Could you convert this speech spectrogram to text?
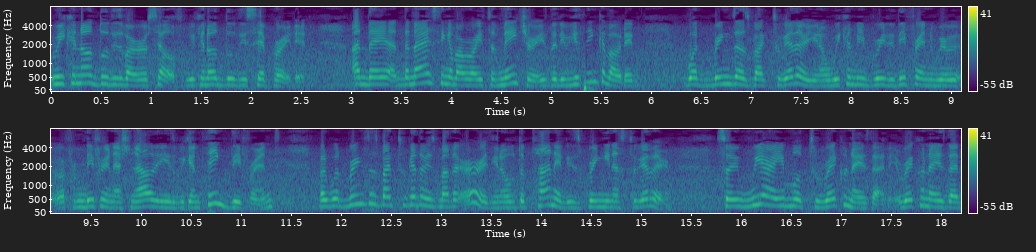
We cannot do this by ourselves. We cannot do this separated. And the the nice thing about rights of nature is that if you think about it, what brings us back together, you know, we can be really different. We're uh, from different nationalities. We can think different, but what brings us back together is Mother Earth. You know, the planet is bringing us together. So if we are able to recognize that, recognize that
